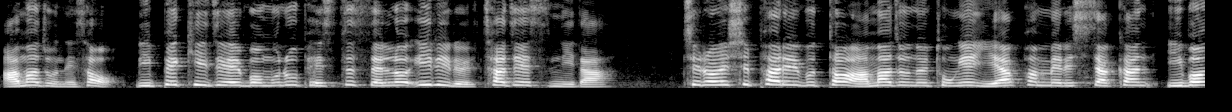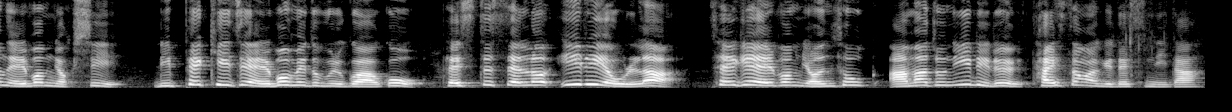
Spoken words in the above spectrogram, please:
아마존에서 리패키지 앨범으로 베스트셀러 1위를 차지했습니다. 7월 18일부터 아마존을 통해 예약 판매를 시작한 이번 앨범 역시 리패키지 앨범에도 불구하고 베스트셀러 1위에 올라 세계 앨범 연속 아마존 1위를 달성하게 됐습니다.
